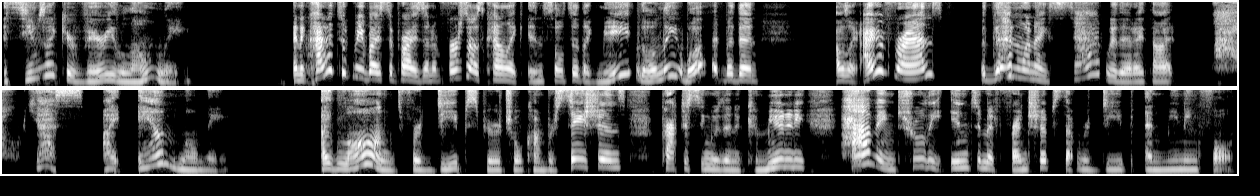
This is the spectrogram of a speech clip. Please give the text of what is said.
It seems like you're very lonely. And it kind of took me by surprise. And at first I was kind of like insulted, like, Me? Lonely? What? But then I was like, I have friends. But then when I sat with it, I thought, Wow, yes, I am lonely. I longed for deep spiritual conversations, practicing within a community, having truly intimate friendships that were deep and meaningful.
